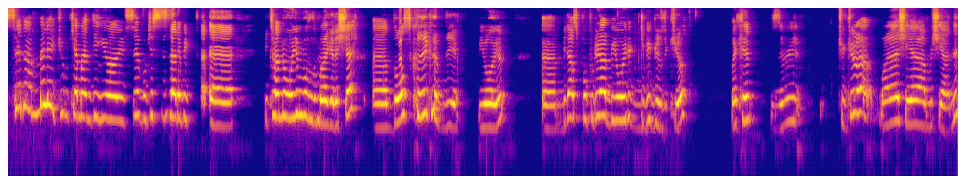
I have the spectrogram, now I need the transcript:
Selamünaleyküm Kemal Dünyası. Bugün sizlere bir eee, bir tane oyun buldum arkadaşlar. Eee Dost Clicker diye bir oyun. Eee, biraz popüler bir oyun gibi gözüküyor. Bakın bizim çünkü bayağı şey yapmış yani.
